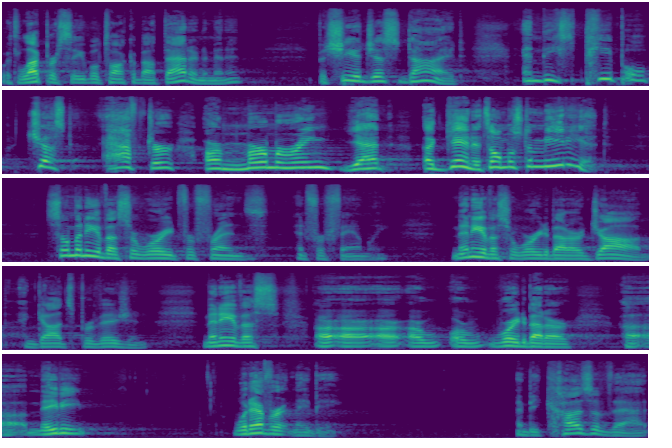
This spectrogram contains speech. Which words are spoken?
with leprosy. We'll talk about that in a minute. But she had just died. And these people, just after, are murmuring yet again. It's almost immediate. So many of us are worried for friends and for family. Many of us are worried about our job and God's provision. Many of us are, are, are, are worried about our, uh, uh maybe whatever it may be. And because of that,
